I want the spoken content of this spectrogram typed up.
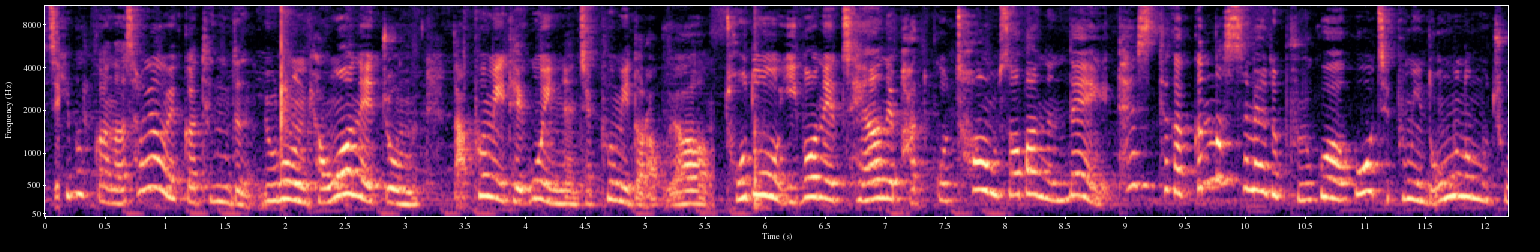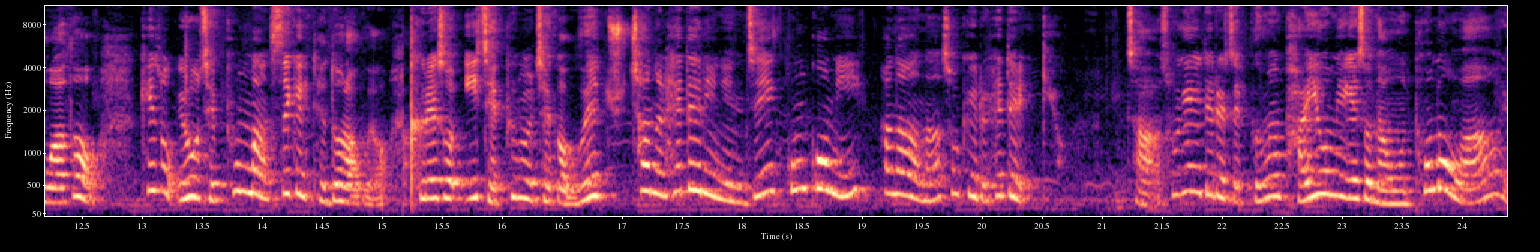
이제 피부과나 성형외과 등등 이런 병원에 좀 납품이 되고 있는 제품이더라고요. 저도 이번에 제안을 받고 처음 써봤는데 테스트가 끝났음에도 불구하고 제품이 너무너무 좋아서 계속 이 제품만 쓰게 되더라고요. 그래서 이 제품을 제가 왜 추천을 해드리는지 꼼꼼히 하나하나 소개를 해드릴게요. 자, 소개해드릴 제품은 바이오믹에서 나온 토너와 이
